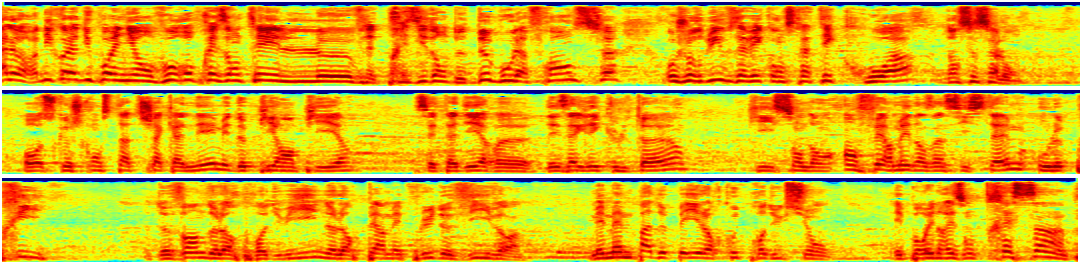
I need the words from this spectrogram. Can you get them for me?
Alors, Nicolas Dupont-Aignan, vous représentez le, vous êtes président de Debout la France. Aujourd'hui, vous avez constaté quoi dans ce salon? Oh, ce que je constate chaque année, mais de pire en pire, c'est-à-dire euh, des agriculteurs qui sont enfermés dans un système où le prix de vente de leurs produits ne leur permet plus de vivre, mais même pas de payer leurs coûts de production. Et pour une raison très simple,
